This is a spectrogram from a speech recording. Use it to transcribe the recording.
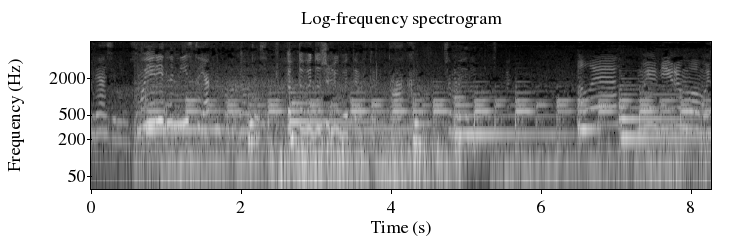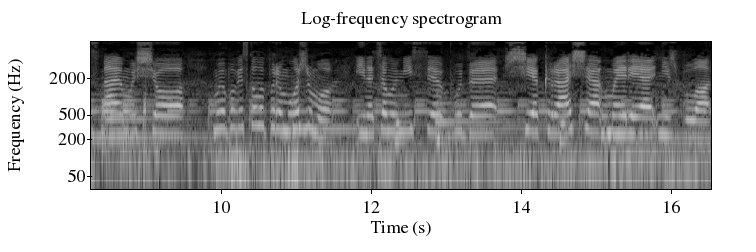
грязі мусор? Моє рідне місто, як не повернутися? Тобто ви дуже любите Ахтир? Так, це моє рідне. Але ми віримо, ми знаємо, що ми обов'язково переможемо, і на цьому місці буде ще краща мерія, ніж була.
